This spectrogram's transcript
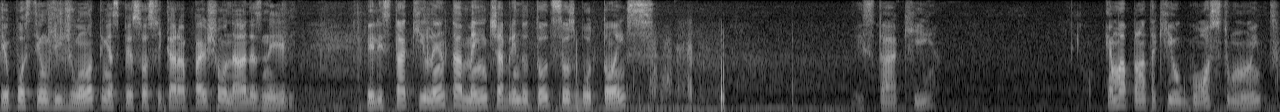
eu postei um vídeo ontem, as pessoas ficaram apaixonadas nele. Ele está aqui lentamente abrindo todos os seus botões. Está aqui. É uma planta que eu gosto muito.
